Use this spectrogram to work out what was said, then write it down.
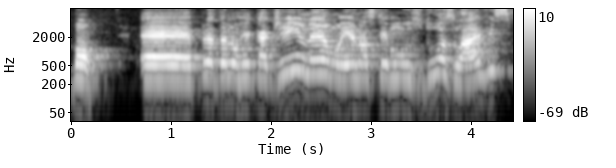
Bom, é, para dando um recadinho, né? Amanhã nós temos duas lives.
